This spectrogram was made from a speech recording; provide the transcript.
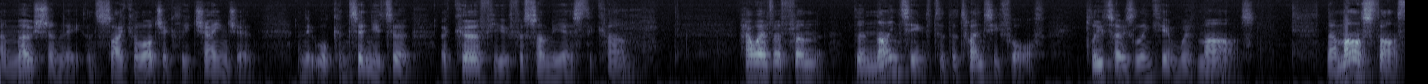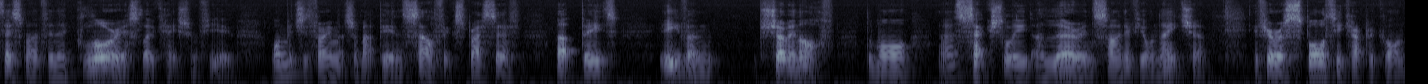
emotionally, and psychologically changing, and it will continue to occur for you for some years to come. However, from the 19th to the 24th, Pluto's linking with Mars. Now, Mars starts this month in a glorious location for you, one which is very much about being self expressive, upbeat, even showing off the more uh, sexually alluring side of your nature. If you're a sporty Capricorn,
